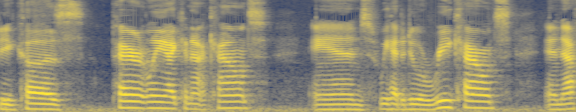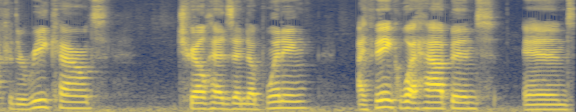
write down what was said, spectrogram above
because apparently I cannot count, and we had to do a recount. And after the recount, Trailheads end up winning. I think what happened, and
